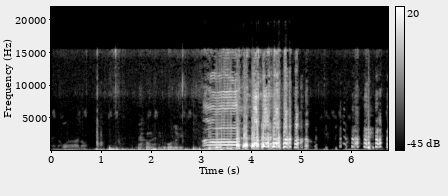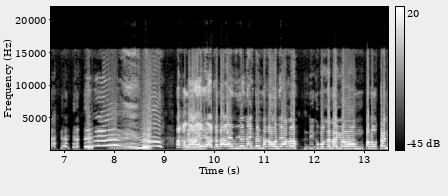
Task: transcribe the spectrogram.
Ay naku, ano? Doon lagi. Akalain, akalain mo yun, idol. Nakahuli ako. Hindi gumagalaw yung palutang.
